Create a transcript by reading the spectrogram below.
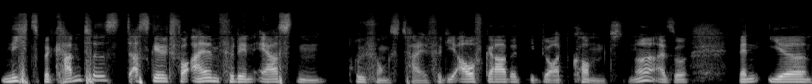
nichts Bekanntes, das gilt vor allem für den ersten Prüfungsteil, für die Aufgabe, die dort kommt. Ne? Also wenn ihr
